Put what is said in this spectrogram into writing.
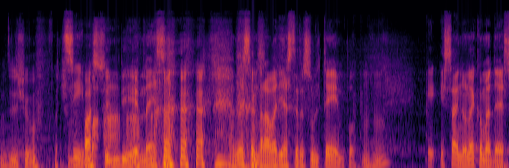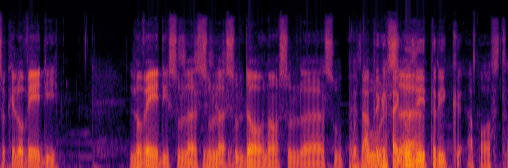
Dicevo, faccio Sì, un passo a- indietro. A, me, se- a me sembrava di essere sul tempo. Mhm. E, e sai, non è come adesso che lo vedi, lo vedi sul, Sì, sul- sì, sul do, no? sul, su Pro Esatto, che Tools, fai così, trick a posto.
